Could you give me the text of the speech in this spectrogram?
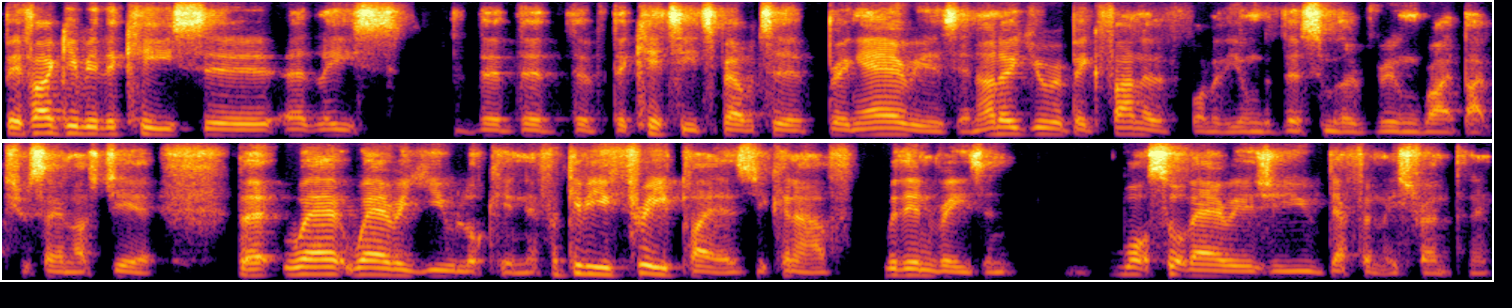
But if I give you the keys to at least the, the the the kitty to be able to bring areas in. I know you're a big fan of one of the younger, the, some of the young right backs you were saying last year, but where where are you looking? If I give you three players you can have within reason, what sort of areas are you definitely strengthening?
